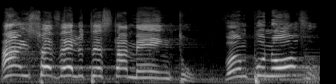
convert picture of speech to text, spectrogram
Ah, isso é Velho Testamento. Vamos para o Novo.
